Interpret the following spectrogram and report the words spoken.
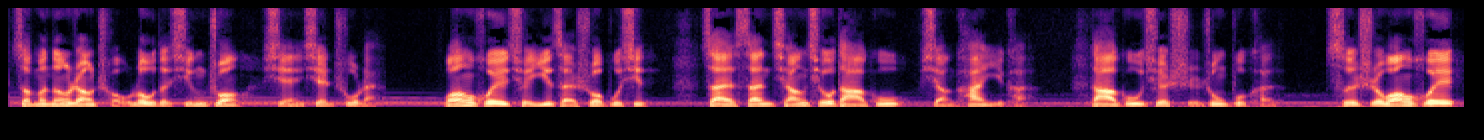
怎么能让丑陋的形状显现出来？”王辉却一再说不信，再三强求大姑想看一看，大姑却始终不肯。此时王辉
